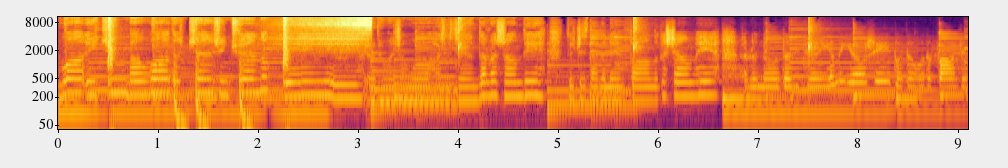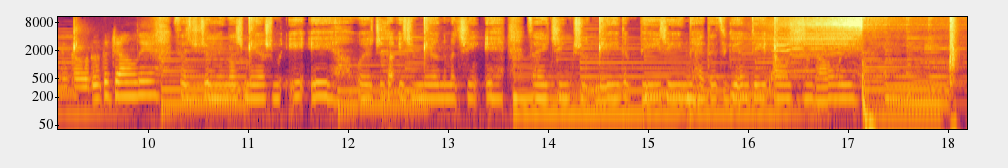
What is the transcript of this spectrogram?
我已经把我的真心全都给你。有天晚上见到了上帝，对着他的脸放了个橡皮。I don't know 到底怎样的游戏，躲在我的房间里偷偷的奖励。再去决定那些没有什么意义，我也知道一切没有那么轻易。在意清楚你的脾气，你还待在原地，而我只想逃离。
